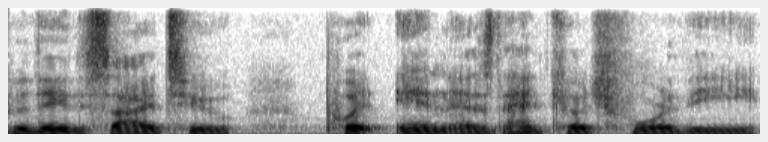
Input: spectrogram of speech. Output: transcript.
who they decide to put in as the head coach for the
